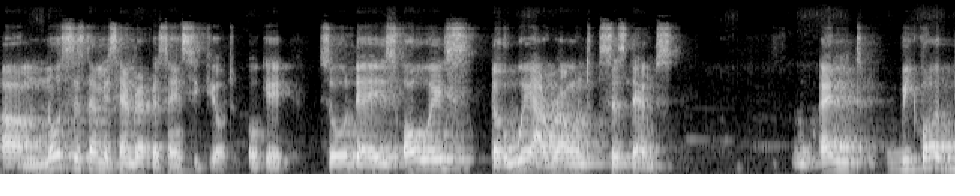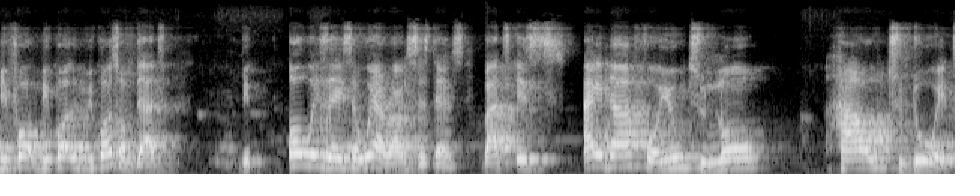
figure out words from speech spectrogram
um, no system is 100% secured. Okay. So there is always a way around systems. And because before because because of that, always there is a way around systems. But it's either for you to know how to do it.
